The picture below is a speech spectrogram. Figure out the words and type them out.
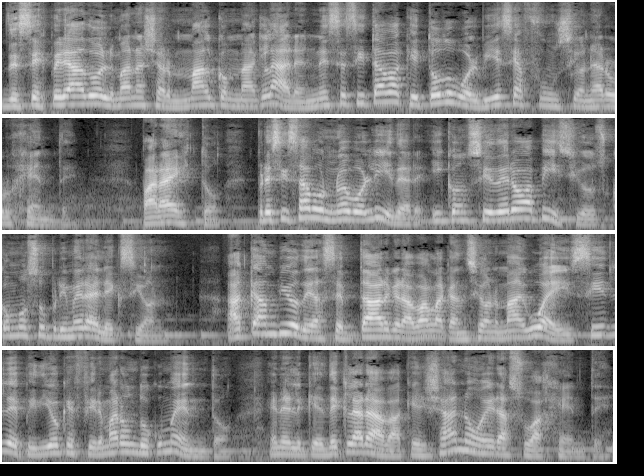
Desesperado, el manager Malcolm McLaren necesitaba que todo volviese a funcionar urgente. Para esto, precisaba un nuevo líder y consideró a Vicious como su primera elección. A cambio de aceptar grabar la canción My Way, Sid le pidió que firmara un documento en el que declaraba que ya no era su agente.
